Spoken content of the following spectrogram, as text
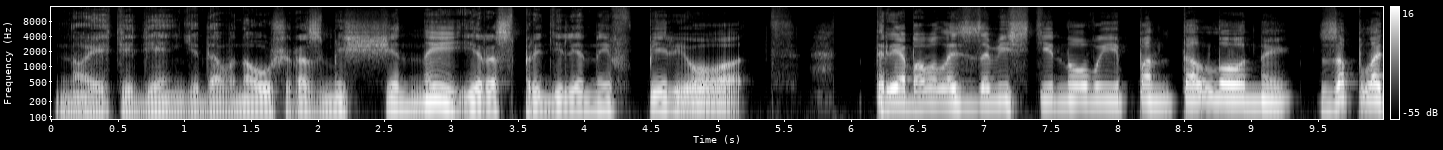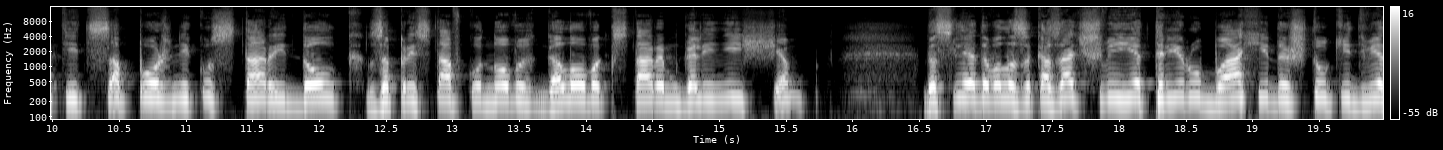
но эти деньги давно уж размещены и распределены вперед. Требовалось завести новые панталоны, заплатить сапожнику старый долг за приставку новых головок старым голенищам. Да следовало заказать швее три рубахи да штуки две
